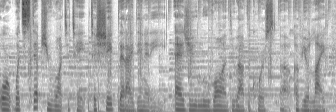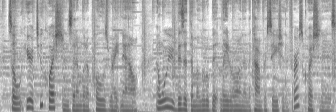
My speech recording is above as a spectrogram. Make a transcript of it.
or what steps you want to take to shape that identity as you move on throughout the course uh, of your life. So, here are two questions that I'm going to pose right now, and we'll revisit them a little bit later on in the conversation. The first question is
